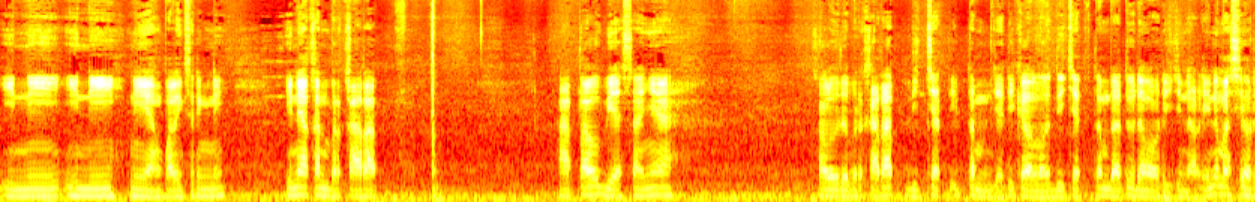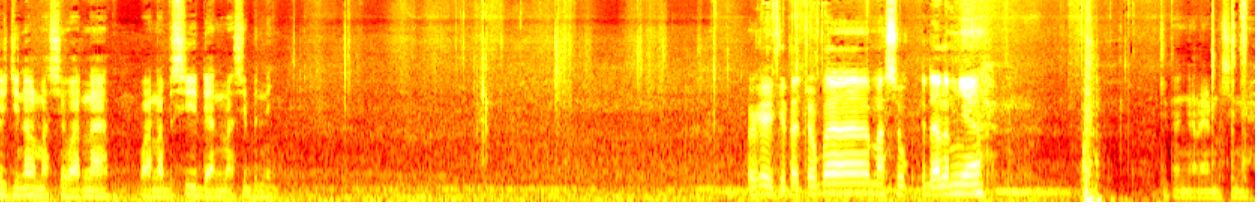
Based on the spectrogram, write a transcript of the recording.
ini, ini, ini yang paling sering nih, ini akan berkarat. Atau biasanya kalau udah berkarat dicat hitam. Jadi kalau dicat hitam berarti udah original. Ini masih original, masih warna warna besi dan masih bening. Oke, kita coba masuk ke dalamnya. Kita nyalain mesinnya.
